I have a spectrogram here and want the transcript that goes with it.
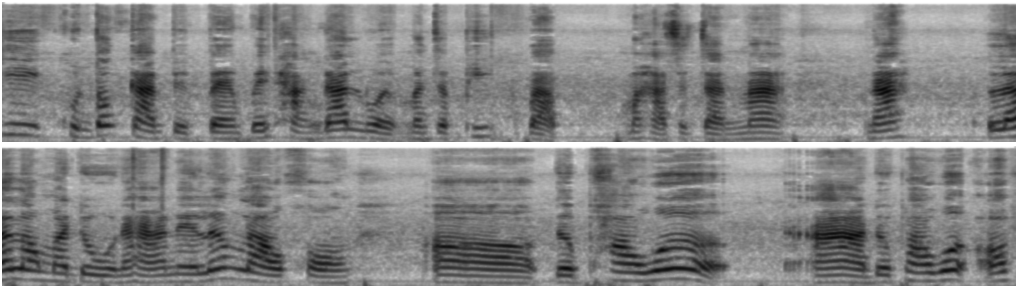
ที่คุณต้องการเปลี่ยนแปลงไปทางด้านรวย มันจะพลิกแบบมหาศาลมากนะแล้วลองมาดูนะคะในเรื่องราวของเอ่อ the power อ่า the power of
